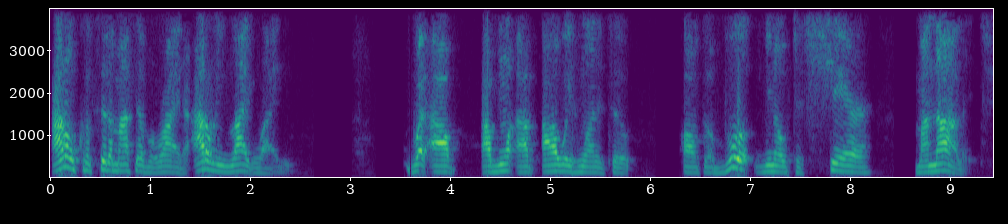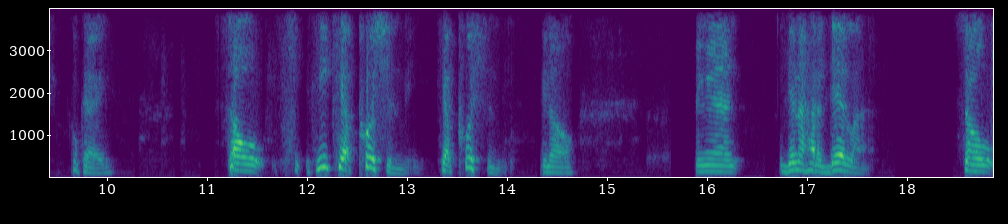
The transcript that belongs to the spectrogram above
I don't consider myself a writer. I don't even like writing, but I I want I've always wanted to author a book, you know, to share my knowledge. Okay, so he kept pushing me, kept pushing me, you know, and then I had a deadline. So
